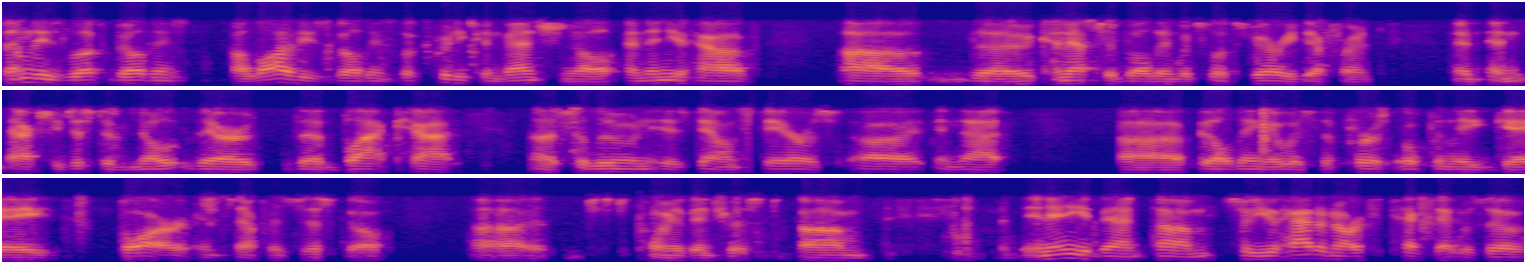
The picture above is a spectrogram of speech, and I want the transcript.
some of these look buildings, a lot of these buildings look pretty conventional, and then you have uh, the Canessa building, which looks very different. And, and actually, just to note there, the Black Cat uh, Saloon is downstairs uh, in that uh, building. It was the first openly gay bar in San Francisco. Uh, just a point of interest. Um, in any event, um, so you had an architect that was of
